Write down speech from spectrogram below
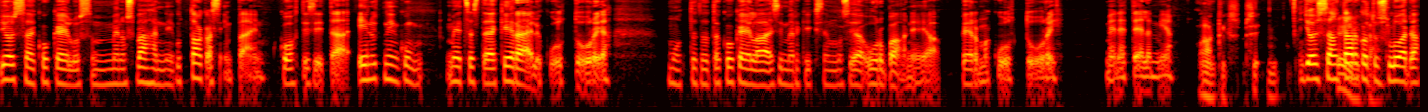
joissain kokeiluissa menossa vähän niin kuin takaisinpäin kohti sitä, ei nyt niin kuin metsästä ja keräilykulttuuria, mutta tota, kokeillaan esimerkiksi semmoisia urbaania- ja permakulttuurimenetelmiä, Anteeksi, se, joissa on Selitä. tarkoitus luoda,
